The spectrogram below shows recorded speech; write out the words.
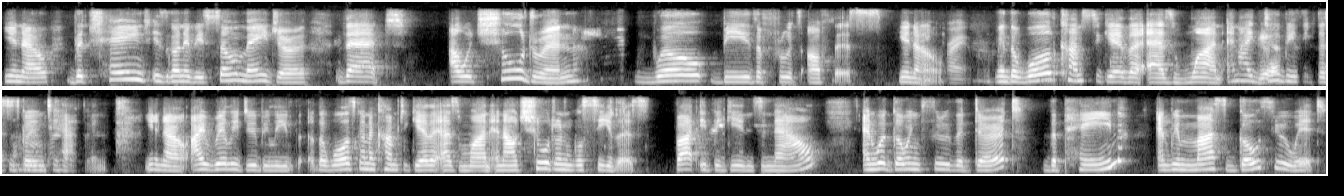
you know, the change is going to be so major that our children will be the fruits of this you know. right. When the world comes together as one and i yeah. do believe this is mm-hmm. going to happen you know i really do believe the world's going to come together as one and our children will see this. But it begins now and we're going through the dirt the pain and we must go through it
